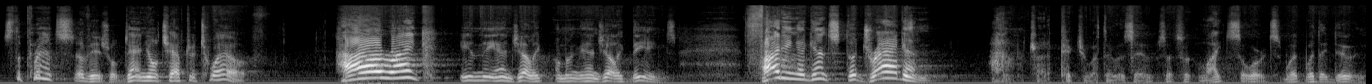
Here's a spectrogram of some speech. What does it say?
It's the prince of Israel. Daniel chapter 12. High rank in the angelic, among the angelic beings. Fighting against the dragon. I don't know, try to picture what they there was. Such light swords. What would they do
